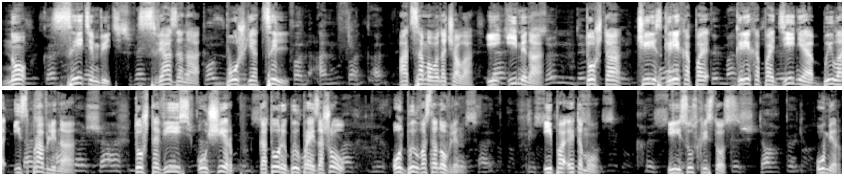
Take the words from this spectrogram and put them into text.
но С этим ведь связана Божья цель от самого начала. И именно то, что через грехопо- грехопадение было исправлено, то, что весь ущерб, который был произошел, он был восстановлен. И поэтому Иисус Христос умер.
